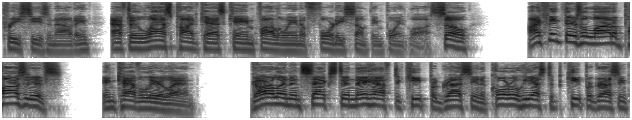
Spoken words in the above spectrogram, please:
preseason outing after the last podcast came following a 40 something point loss. So I think there's a lot of positives in Cavalier land. Garland and Sexton, they have to keep progressing. Okoro, he has to keep progressing.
